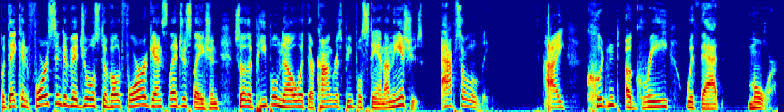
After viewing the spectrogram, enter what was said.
but they can force individuals to vote for or against legislation so that people know what their Congress people stand on the issues. Absolutely. I couldn't agree with that more.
